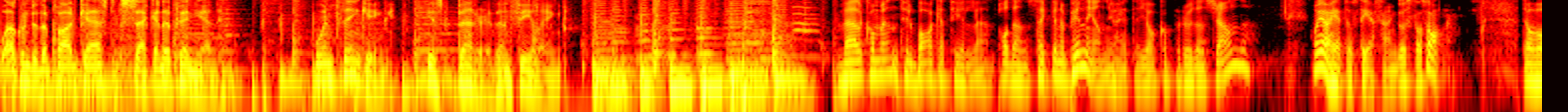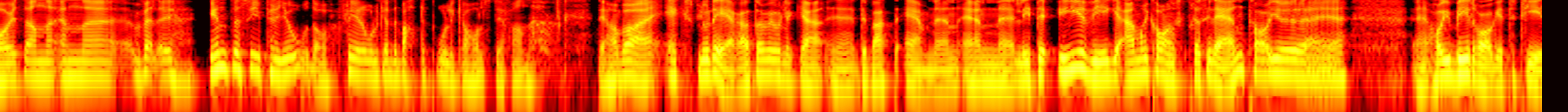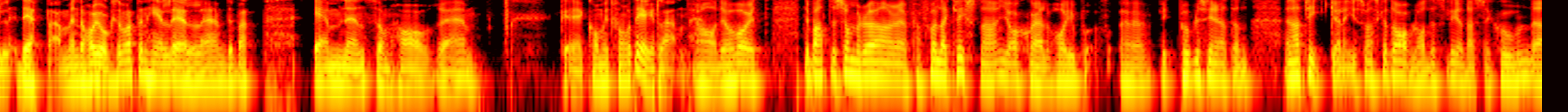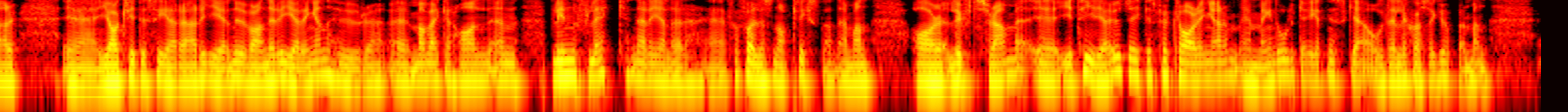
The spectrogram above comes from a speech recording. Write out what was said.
Welcome to the podcast Second Opinion. When thinking is better than feeling. Välkommen tillbaka till podden Second Opinion. Jag heter Jakob Rudenstrand. Och jag heter Stefan Gustafsson. Det har varit en, en eh, väldigt intensiv period av flera olika debatter på olika håll, Stefan. Det har bara exploderat av olika eh, debattämnen. En eh, lite yvig amerikansk president har ju, eh, eh, Eh, har ju bidragit till detta. Men det har ju också varit en hel del eh, debattämnen som har eh, Eh, kommit från vårt eget land. Ja, det har varit debatter som rör eh, förföljda kristna. Jag själv har ju eh, fick publicerat en, en artikel i Svenska Dagbladets ledarsektion där eh, jag kritiserar reger nuvarande regeringen hur eh, man verkar ha en, en blind fläck när det gäller eh, förföljelsen av kristna där man har lyfts fram i tidigare utrikesförklaringar med en mängd olika etniska och religiösa grupper men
